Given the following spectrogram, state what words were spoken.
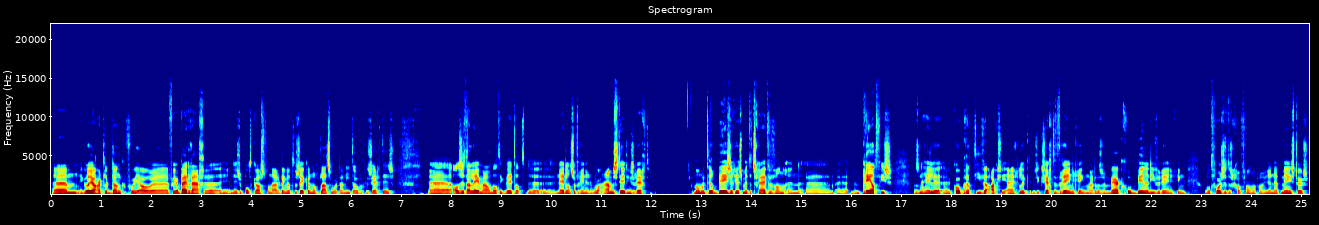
Um, ik wil jou hartelijk danken voor, jou, uh, voor jouw bijdrage in deze podcast vandaag. Ik denk dat er zeker nog het laatste woord daar niet over gezegd is. al is het alleen maar omdat ik weet dat de Nederlandse Vereniging voor Aanbestedingsrecht momenteel bezig is met het schrijven van een, een preadvies. Dat is een hele coöperatieve actie eigenlijk. Dus ik zeg de vereniging, maar dat is een werkgroep binnen die vereniging onder het voorzitterschap van, van Janet Meesters.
